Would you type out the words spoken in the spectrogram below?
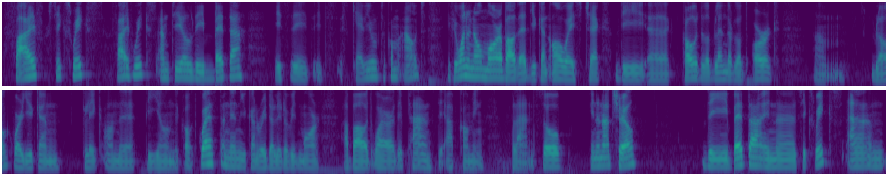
five, six weeks, five weeks until the beta it's, it, it's scheduled to come out. If you want to know more about that, you can always check the uh, code.blender.org um, blog where you can click on the Beyond the Code quest and then you can read a little bit more about what are the plans, the upcoming plans. So in a nutshell, the beta in uh, six weeks and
